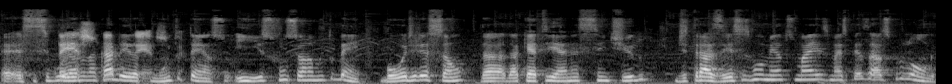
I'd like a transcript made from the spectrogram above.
é, é se segurando tenso, na cadeira, né? tenso, muito tenso. E isso funciona muito bem. Boa direção da, da Cat nesse sentido de trazer esses momentos mais, mais pesados para o longa.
